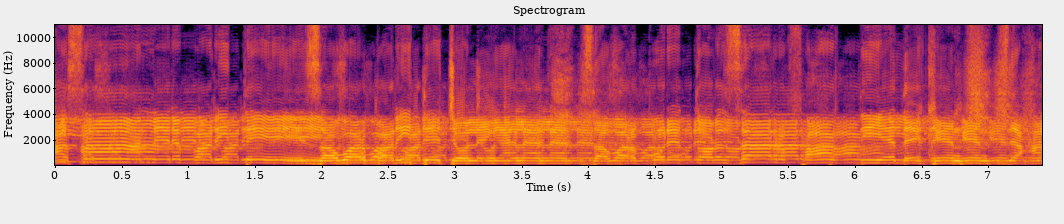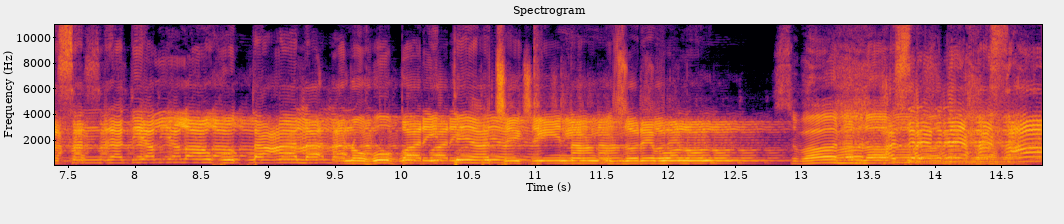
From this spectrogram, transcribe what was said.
হাসানের বাড়িতে যাওয়ার বাড়িতে চলে গেলেন। যাওয়ার পরে দরজার ফাঁক দিয়ে দেখেন যে হাসান রাদিয়াল্লাহু তাআলা আনহু বাড়িতে আছে কিনা। জোরে বলুন। সুবহানাল্লাহ। হযরত হাসান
